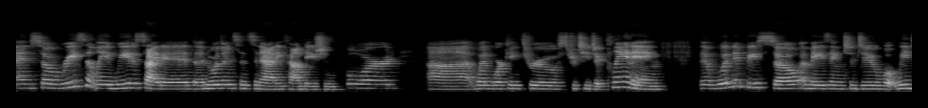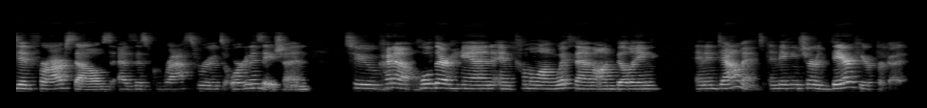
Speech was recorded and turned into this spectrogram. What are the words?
and so recently we decided, the Northern Cincinnati Foundation Board, uh, when working through strategic planning, that wouldn't it be so amazing to do what we did for ourselves as this grassroots organization to kind of hold their hand and come along with them on building an endowment and making sure they're here for good.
